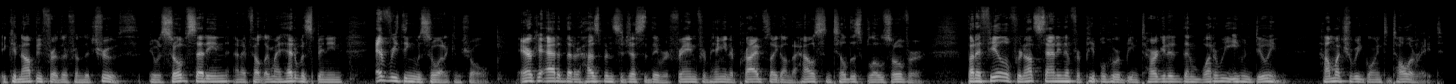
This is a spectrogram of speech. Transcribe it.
It could not be further from the truth. It was so upsetting, and I felt like my head was spinning. Everything was so out of control. Erica added that her husband suggested they refrain from hanging a pride flag on the house until this blows over. But I feel if we're not standing up for people who are being targeted, then what are we even doing? How much are we going to tolerate?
